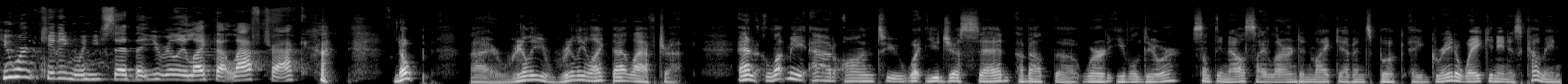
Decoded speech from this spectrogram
you weren't kidding when you said that you really like that laugh track. nope. I really, really like that laugh track. And let me add on to what you just said about the word evildoer, something else I learned in Mike Evans' book, A Great Awakening is Coming.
